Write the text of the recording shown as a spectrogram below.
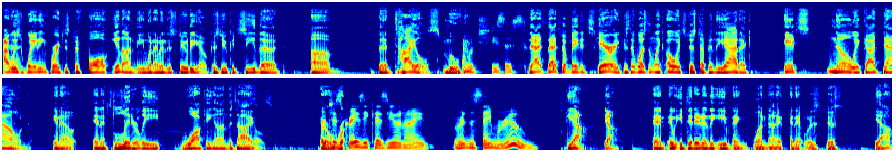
I was waiting for it just to fall in on me when I'm in the studio because you could see the um the tiles moving. Oh Jesus! That's that's what made it scary because it wasn't like, oh, it's just up in the attic. It's no, it got down, you know, and it's literally walking on the tiles. Which is crazy because you and I were in the same room. yeah, yeah, and it, it did it in the evening one night, and it was just, yeah,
